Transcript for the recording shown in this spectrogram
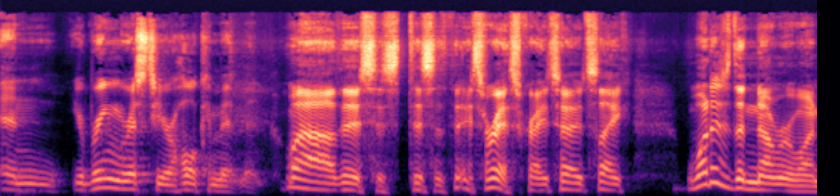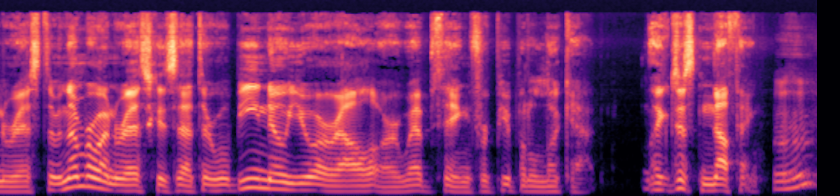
and you're bringing risk to your whole commitment." Well, this is this is it's risk, right? So it's like what is the number one risk? The number one risk is that there will be no URL or web thing for people to look at. Like just nothing. Mm-hmm.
